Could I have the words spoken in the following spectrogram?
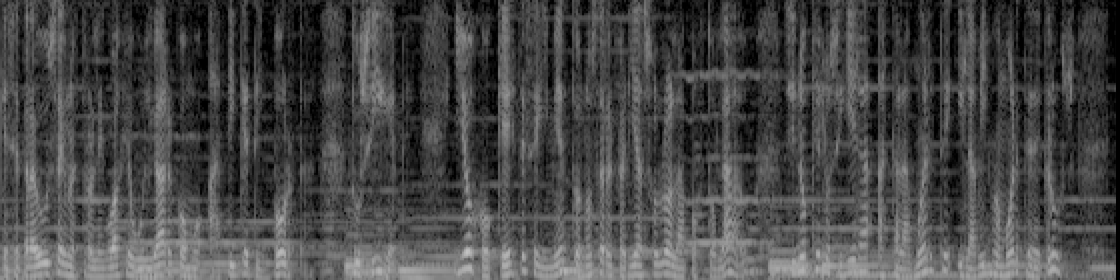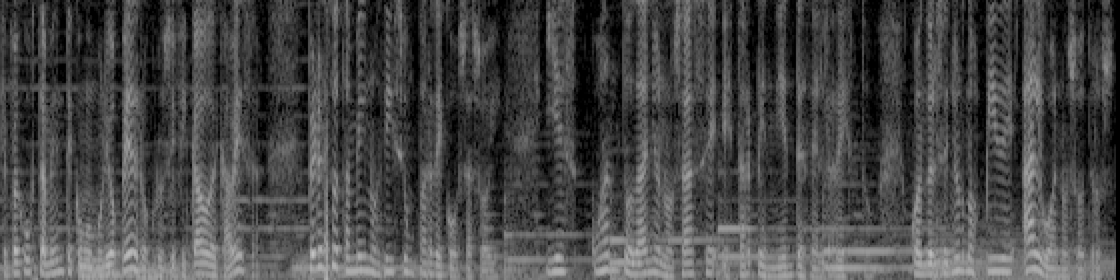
Que se traduce en nuestro lenguaje vulgar como ¿a ti qué te importa? Tú sígueme. Y ojo, que este seguimiento no se refería solo al apostolado, sino que lo siguiera hasta la muerte y la misma muerte de cruz, que fue justamente como murió Pedro, crucificado de cabeza. Pero esto también nos dice un par de cosas hoy, y es cuánto daño nos hace estar pendientes del resto, cuando el Señor nos pide algo a nosotros.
